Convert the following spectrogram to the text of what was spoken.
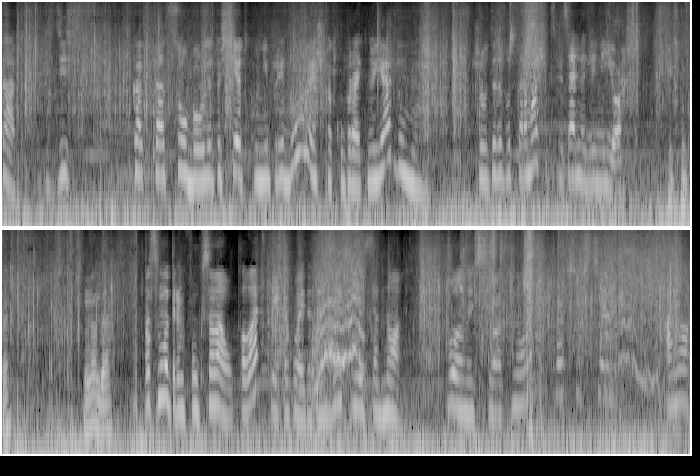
Так, здесь как-то особо вот эту сетку не придумаешь, как убрать, но я думаю, что вот этот вот кармашек специально для нее. Ну-ка. Ну да. Посмотрим функционал палатки какой-то. Здесь есть одно полностью окно во всю стену. Оно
